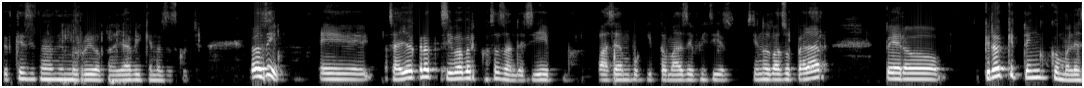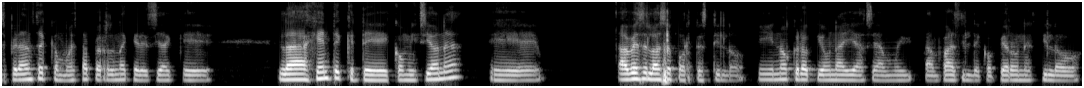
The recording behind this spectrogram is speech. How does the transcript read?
es que sí están haciendo ruido, pero ya vi que no se escucha. Pero sí, eh, o sea, yo creo que sí va a haber cosas donde sí va a ser un poquito más difícil, sí nos va a superar, pero creo que tengo como la esperanza, como esta persona que decía que la gente que te comisiona eh, a veces lo hace por tu estilo y no creo que una IA sea muy tan fácil de copiar un estilo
